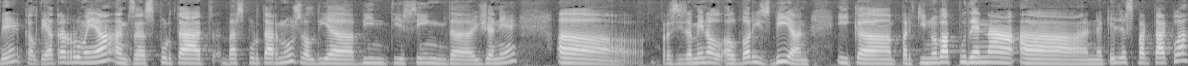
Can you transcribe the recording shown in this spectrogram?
bé, que el Teatre Romea ens has portat, vas portar-nos el dia 25 de gener eh, precisament el, el Boris Vian i que per qui no va poder anar eh, en aquell espectacle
